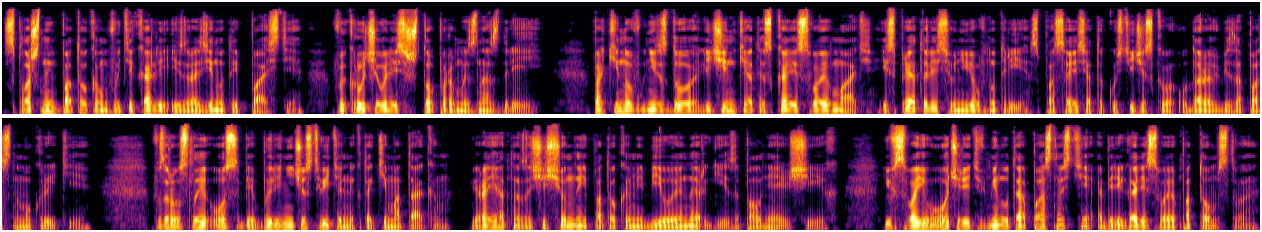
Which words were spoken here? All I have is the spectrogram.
сплошным потоком вытекали из разинутой пасти, выкручивались штопором из ноздрей. Покинув гнездо, личинки отыскали свою мать и спрятались у нее внутри, спасаясь от акустического удара в безопасном укрытии. Взрослые особи были нечувствительны к таким атакам, вероятно, защищенные потоками биоэнергии, заполняющие их, и в свою очередь в минуты опасности оберегали свое потомство.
